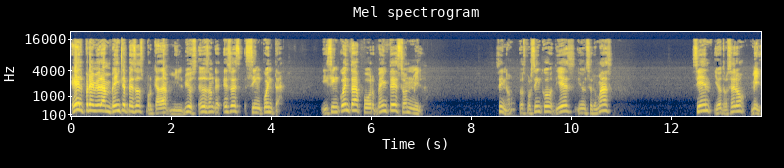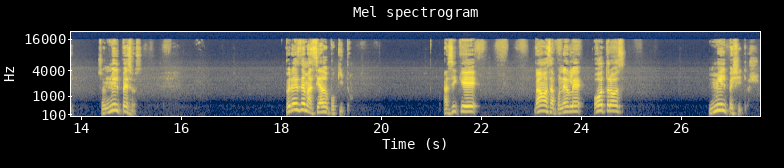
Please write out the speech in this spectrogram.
El premio eran 20 pesos por cada mil views. Eso, son, eso es 50. Y 50 por 20 son 1000. Sí, ¿no? 2 por 5, 10 y un 0 más. 100 y otro 0, 1000. Son 1000 pesos. Pero es demasiado poquito. Así que vamos a ponerle otros mil pesitos.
